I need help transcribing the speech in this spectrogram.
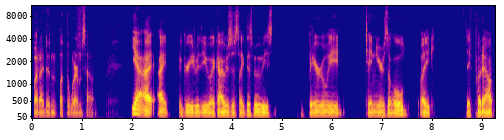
but I didn't let the worms out. yeah, I I agreed with you. Like I was just like this movie's barely 10 years old. Like they've put out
